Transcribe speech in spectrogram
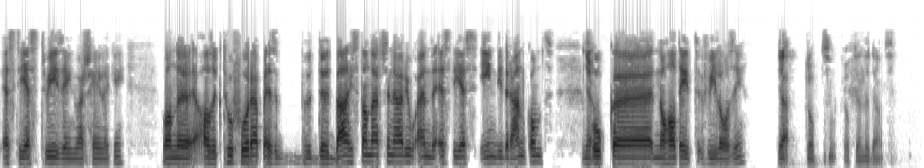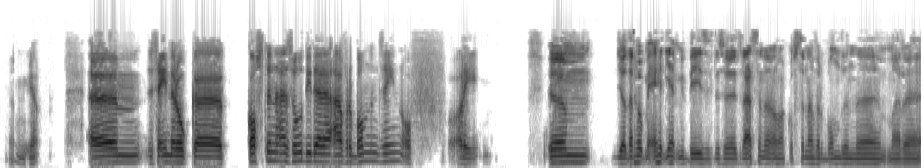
STS 2 zijn waarschijnlijk. Hè? Want uh, als ik het goed voor heb, is de Belgisch standaard scenario en de STS 1 die eraan komt, ja. ook uh, nog altijd VLOS. Hè? Ja, klopt. Klopt inderdaad. Ja. ja. Um, zijn er ook kosten en zo die daar aan verbonden zijn? Of, allee... Um, ja, daar houdt me eigenlijk niet mee bezig. Dus uh, uiteraard zijn er nog wat kosten aan verbonden, uh, maar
